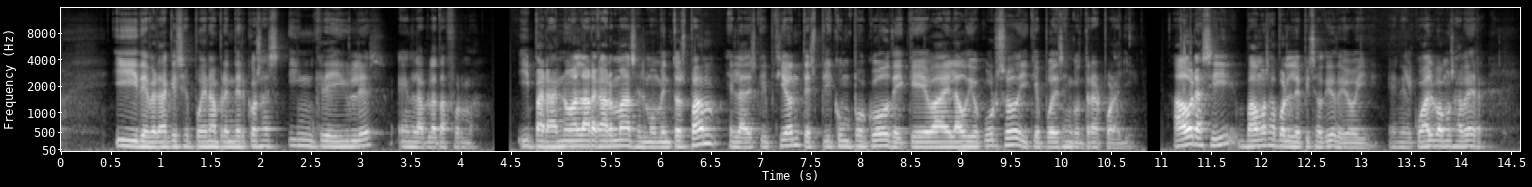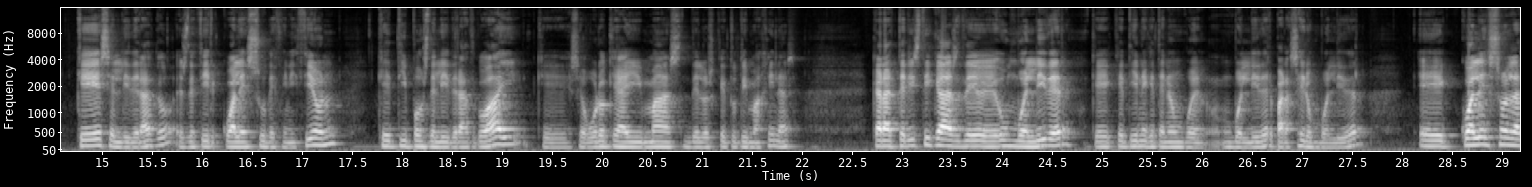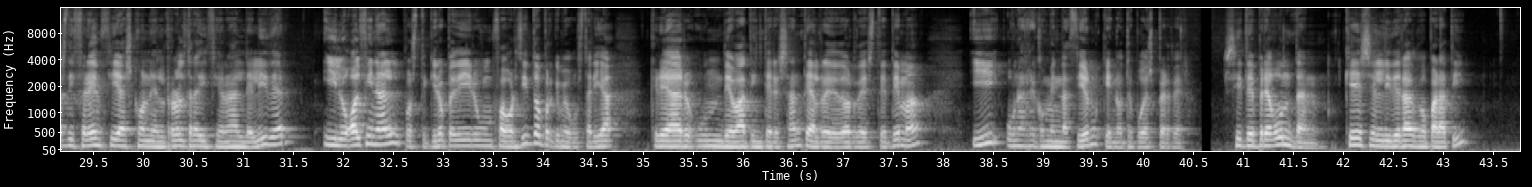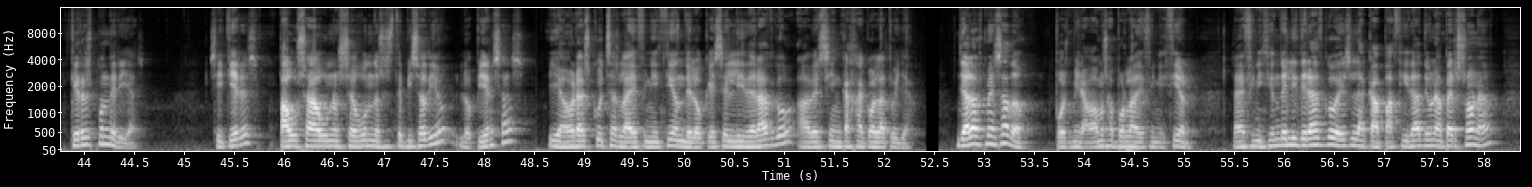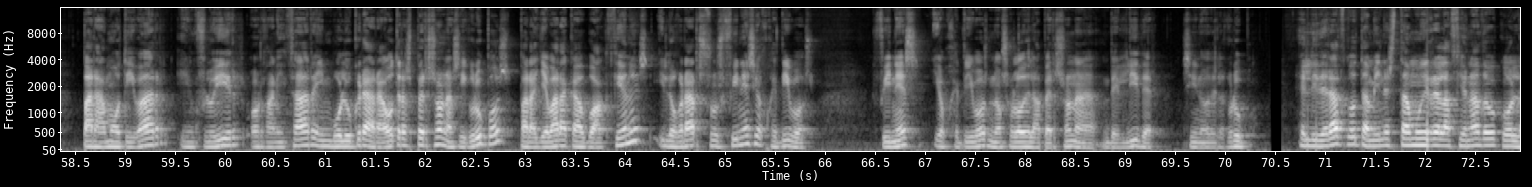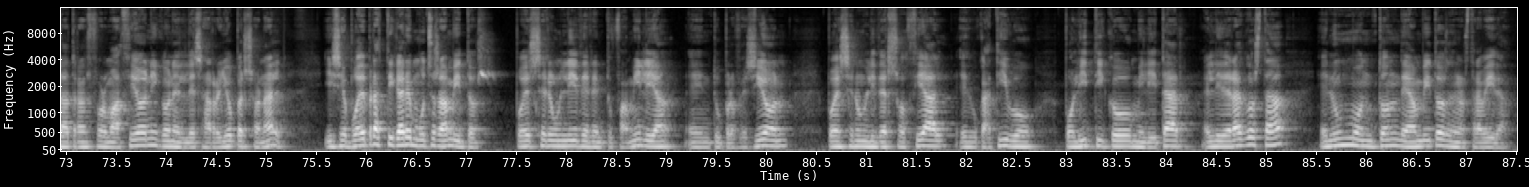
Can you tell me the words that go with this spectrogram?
Y de verdad que se pueden aprender cosas increíbles en la plataforma. Y para no alargar más el momento spam, en la descripción te explico un poco de qué va el audio curso y qué puedes encontrar por allí. Ahora sí, vamos a por el episodio de hoy, en el cual vamos a ver qué es el liderazgo, es decir, cuál es su definición, qué tipos de liderazgo hay, que seguro que hay más de los que tú te imaginas, características de un buen líder, que, tiene que tener un buen, líder para ser un buen líder, eh, cuáles son las diferencias con el rol tradicional de líder, y luego al final, pues te quiero pedir un favorcito porque me gustaría crear un debate interesante alrededor de este tema y una recomendación que no te puedes perder. Si te preguntan qué es el liderazgo para ti, ¿qué responderías? Si quieres, pausa unos segundos este episodio, lo piensas y ahora escuchas la definición de lo que es el liderazgo a ver si encaja con la tuya. ¿Ya lo has pensado? Pues mira, vamos a por la definición. La definición de liderazgo es la capacidad de una persona para motivar, influir, organizar e involucrar a otras personas y grupos para llevar a cabo acciones y lograr sus fines y objetivos. Fines y objetivos no solo de la persona, del líder, sino del grupo. El liderazgo también está muy relacionado con la transformación y con el desarrollo personal, y se puede practicar en muchos ámbitos. Puedes ser un líder en tu familia, en tu profesión, puedes ser un líder social, educativo, político, militar. El liderazgo está en un montón de ámbitos de nuestra vida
